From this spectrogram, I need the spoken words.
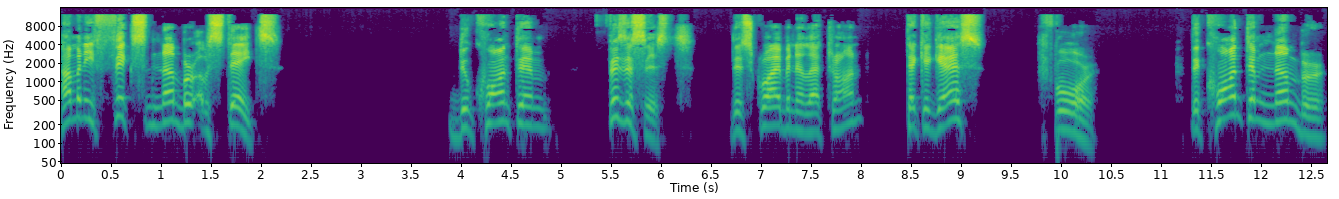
how many fixed number of states do quantum physicists describe an electron? Take a guess. Four. The quantum number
